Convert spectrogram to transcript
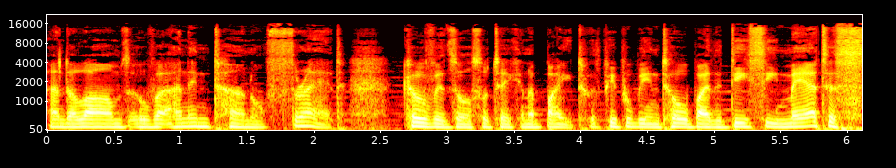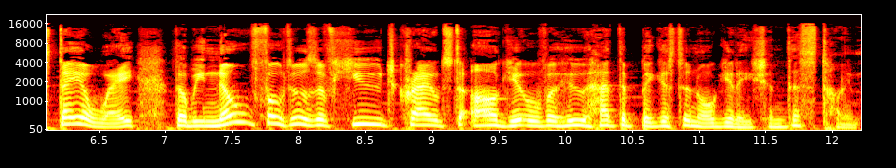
and alarms over an internal threat. COVID's also taken a bite, with people being told by the DC mayor to stay away. There'll be no photos of huge crowds to argue over who had the biggest inauguration this time.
